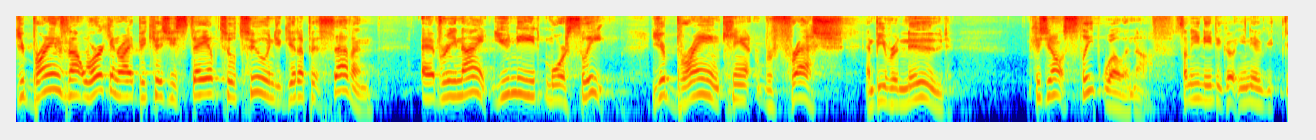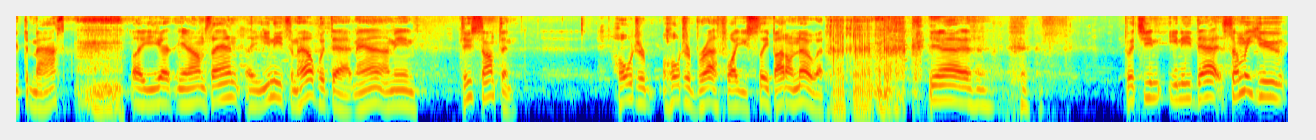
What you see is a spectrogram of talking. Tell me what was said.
Your brain's not working right because you stay up till two and you get up at seven every night. You need more sleep. Your brain can't refresh and be renewed because you don't sleep well enough. Some of you need to go, you need to get the mask. like you got, you know what I'm saying? Like you need some help with that, man. I mean, do something. Hold your, hold your breath while you sleep. I don't know. you know, but you, you need that. Some of you,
